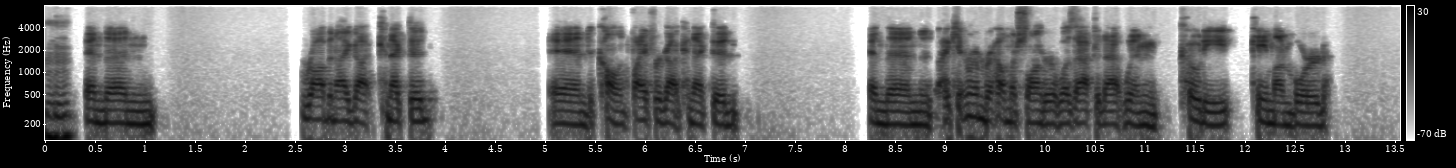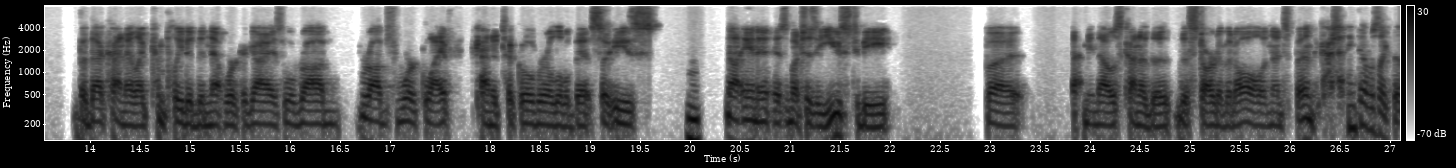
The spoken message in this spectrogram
Mhm. And then Rob and I got connected, and Colin Pfeiffer got connected. And then I can't remember how much longer it was after that when Cody came on board but that kind of like completed the network of guys. Well, Rob Rob's work life kind of took over a little bit, so he's Hmm. not in it as much as he used to be. But I mean, that was kind of the the start of it all, and it's been gosh, I think that was like the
